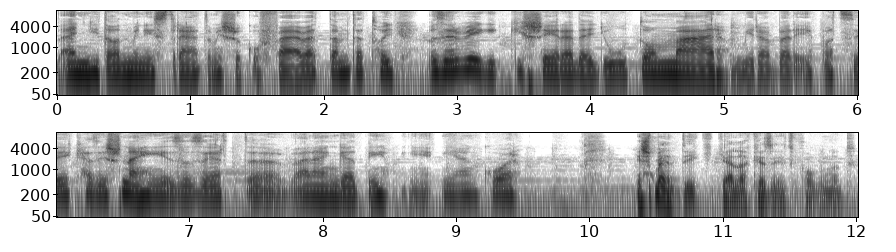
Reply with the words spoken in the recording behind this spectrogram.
ennyit adminisztráltam, és akkor felvettem, tehát hogy azért végig kíséred egy úton már, mire belép a céghez, és nehéz azért elengedni ilyenkor. És meddig kell a kezét fognod?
